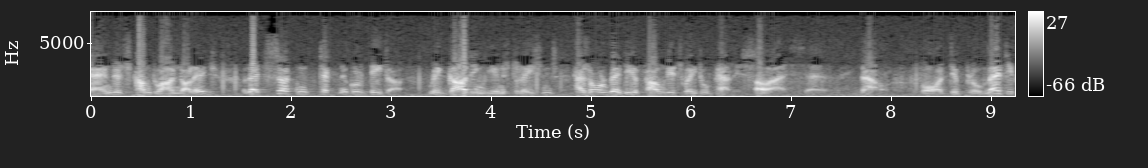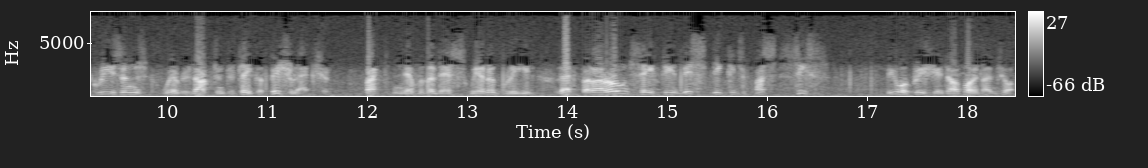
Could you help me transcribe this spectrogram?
And it's come to our knowledge that certain technical data regarding the installations has already found its way to Paris. Oh, I see. Now, for diplomatic reasons, we're reluctant to take official action. But nevertheless, we're agreed that for our own safety, this leakage must cease. You appreciate our point, I'm sure.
